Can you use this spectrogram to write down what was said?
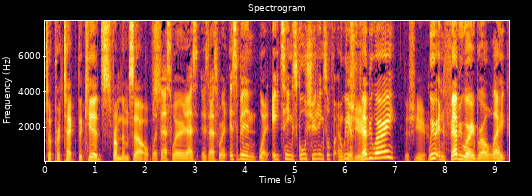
to protect the kids from themselves. But that's where that's is that's where it's been what 18 school shootings so far, and we This in year. February. this year. We're in February, bro. Like,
